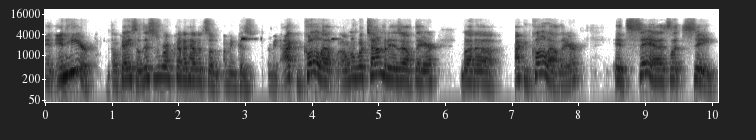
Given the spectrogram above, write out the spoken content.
And in here, okay, so this is where I'm kind of having some, I mean, because, I mean, I can call out, I don't know what time it is out there, but uh, I can call out there. It says, let's see,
